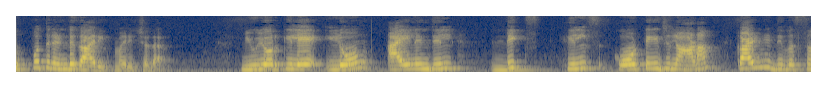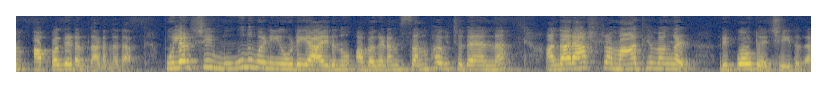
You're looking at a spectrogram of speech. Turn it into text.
മുപ്പത്തിരണ്ടുകാരി മരിച്ചത്. ന്യൂയോർക്കിലെ ലോങ് ഐലൻഡിൽ ഡിക്സ് ഹിൽസ് കോട്ടേജിലാണ് കഴിഞ്ഞ ദിവസം അപകടം നടന്നത്. പുലർച്ചെ മൂന്ന് മണിയോടെയായിരുന്നു അപകടം സംഭവിച്ചത് എന്ന് അന്താരാഷ്ട്ര മാധ്യമങ്ങൾ റിപ്പോർട്ട് ചെയ്തത്.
